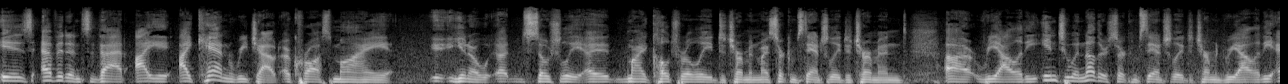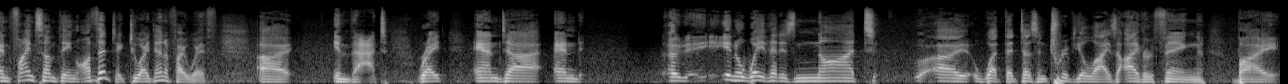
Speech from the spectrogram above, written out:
is evidence that I I can reach out across my you know, uh, socially, uh, my culturally determined, my circumstantially determined uh, reality into another circumstantially determined reality and find something authentic to identify with uh, in that, right? And uh, and uh, in a way that is not uh, what that doesn't trivialize either thing by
